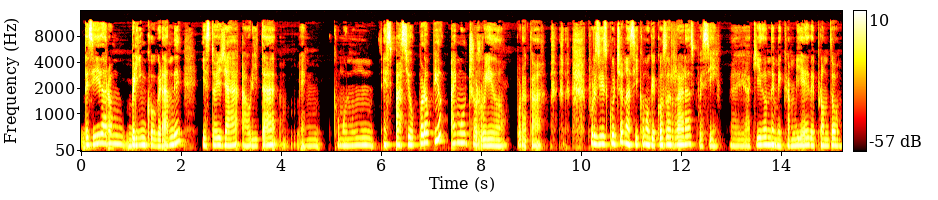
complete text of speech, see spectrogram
decidí dar un brinco grande y estoy ya ahorita en, como en un espacio propio. Hay mucho ruido por acá. por si escuchan así como que cosas raras, pues sí, eh, aquí donde me cambié de pronto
